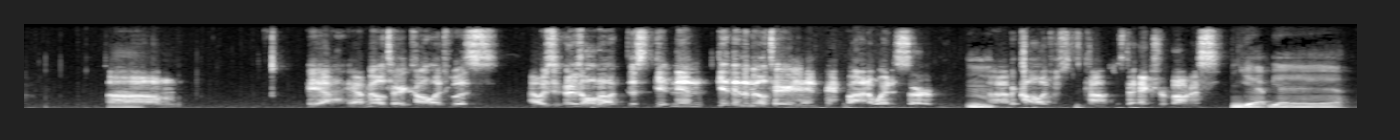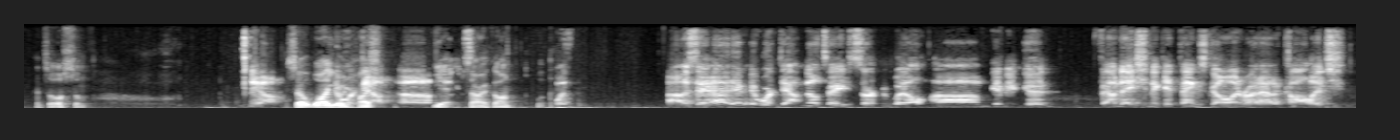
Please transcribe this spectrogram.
Um, yeah, yeah, military college was. I was. It was all about just getting in, getting in the military and, and finding a way to serve. Mm. Uh, the college was kind of just an extra bonus. Yeah, yeah, yeah, yeah. That's awesome. Yeah. So while you're in high school, uh, yeah. Sorry, go on. With, I was saying it, it worked out. Military served me well. Um, gave me a good foundation to get things going right out of college.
